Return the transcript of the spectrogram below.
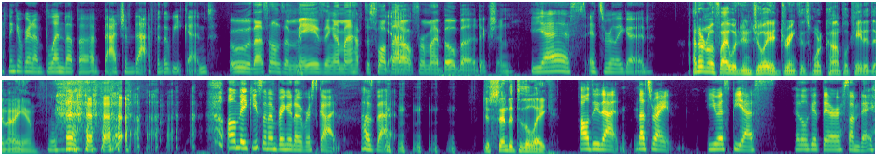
I think we're going to blend up a batch of that for the weekend. Ooh, that sounds amazing. I might have to swap yeah. that out for my boba addiction. Yes, it's really good. I don't know if I would enjoy a drink that's more complicated than I am. I'll make you some and bring it over, Scott. How's that? Just send it to the lake. I'll do that. That's right. USPS. It'll get there someday.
